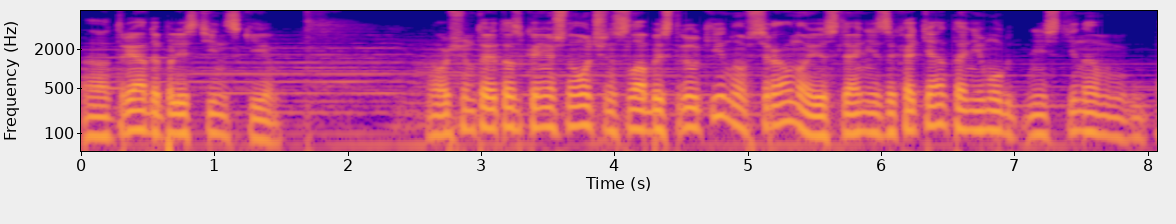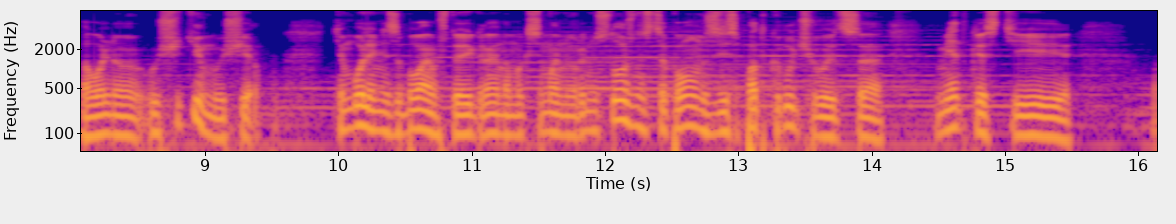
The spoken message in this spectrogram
отряды палестинские. В общем-то, это, конечно, очень слабые стрелки, но все равно, если они захотят, они могут нести нам довольно ощутимый ущерб. Тем более не забываем, что я играю на максимальном уровне сложности, по-моему, здесь подкручивается меткость и э,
